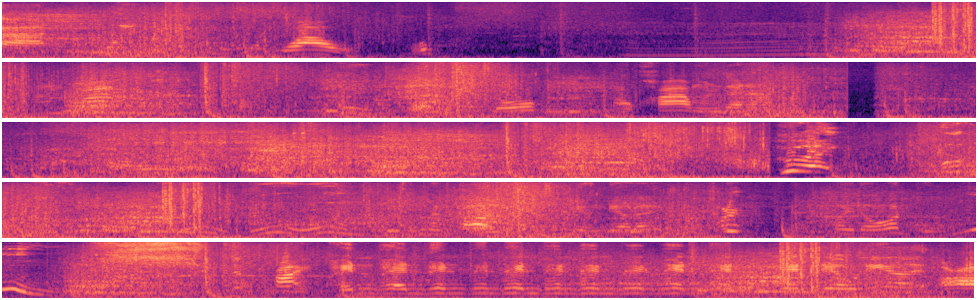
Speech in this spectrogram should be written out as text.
กัด อุ้ย ว้าวอุ๊บโดบเอาข้ามเหมือนกันนะเฮ้ย ก็อย่างเดียวเลยอุ๊ยไม่โดนอู้จะไปเพนเพนเพนเพนเพนเพนเพนเพนเพนเพนเพนเดียวนี้เลยอ้า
